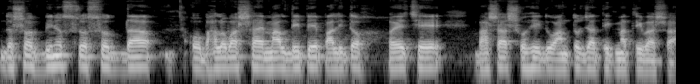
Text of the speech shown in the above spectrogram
দর্শক, বিনস্র শ্রদ্ধা ও ভালোবাসায় মালদ্বীপে পালিত হয়েছে ভাষা শহীদ ও আন্তর্জাতিক মাতৃভাষা।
